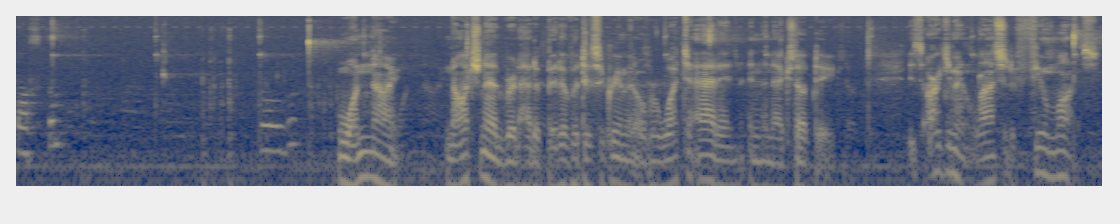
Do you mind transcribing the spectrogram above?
Bastım. One night, Notch and Edward had a bit of a disagreement over what to add in in the next update. This argument lasted a few months,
